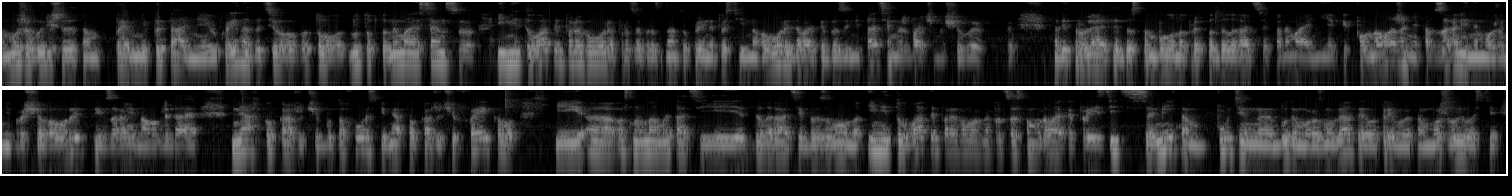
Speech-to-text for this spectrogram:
може вирішити там певні питання, і Україна до цього готова. Ну тобто немає сенсу імітувати переговори. Про це президент України постійно говорить. Давайте без імітації. Ми ж бачимо, що ви відправляєте до Стамбулу, наприклад, делегацію, яка не має ніяких повноважень, яка взагалі не може ні про що говорити, і взагалі вона виглядає, м'яко кажучи, бутафорськи, м'яко кажучи, фейково. І е, основна мета цієї делегації безумовно імітувати переговорний процес. Тому давайте приїздіть самі там Путін е, будемо розмовляти, отримує там можливості е,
